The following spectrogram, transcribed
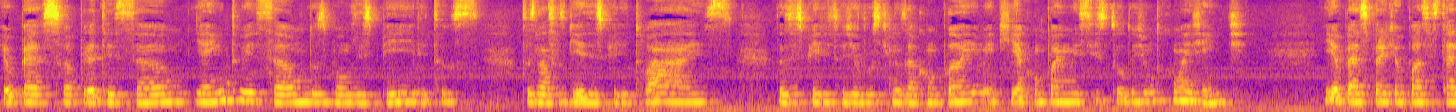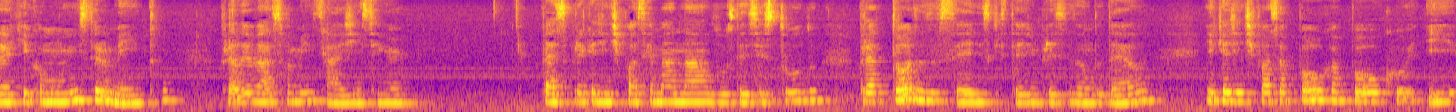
eu peço a proteção e a intuição dos bons espíritos, dos nossos guias espirituais, dos espíritos de luz que nos acompanham e que acompanham esse estudo junto com a gente. E eu peço para que eu possa estar aqui como um instrumento para levar a sua mensagem, Senhor. Peço para que a gente possa emanar a luz desse estudo para todos os seres que estejam precisando dela e que a gente possa pouco a pouco ir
